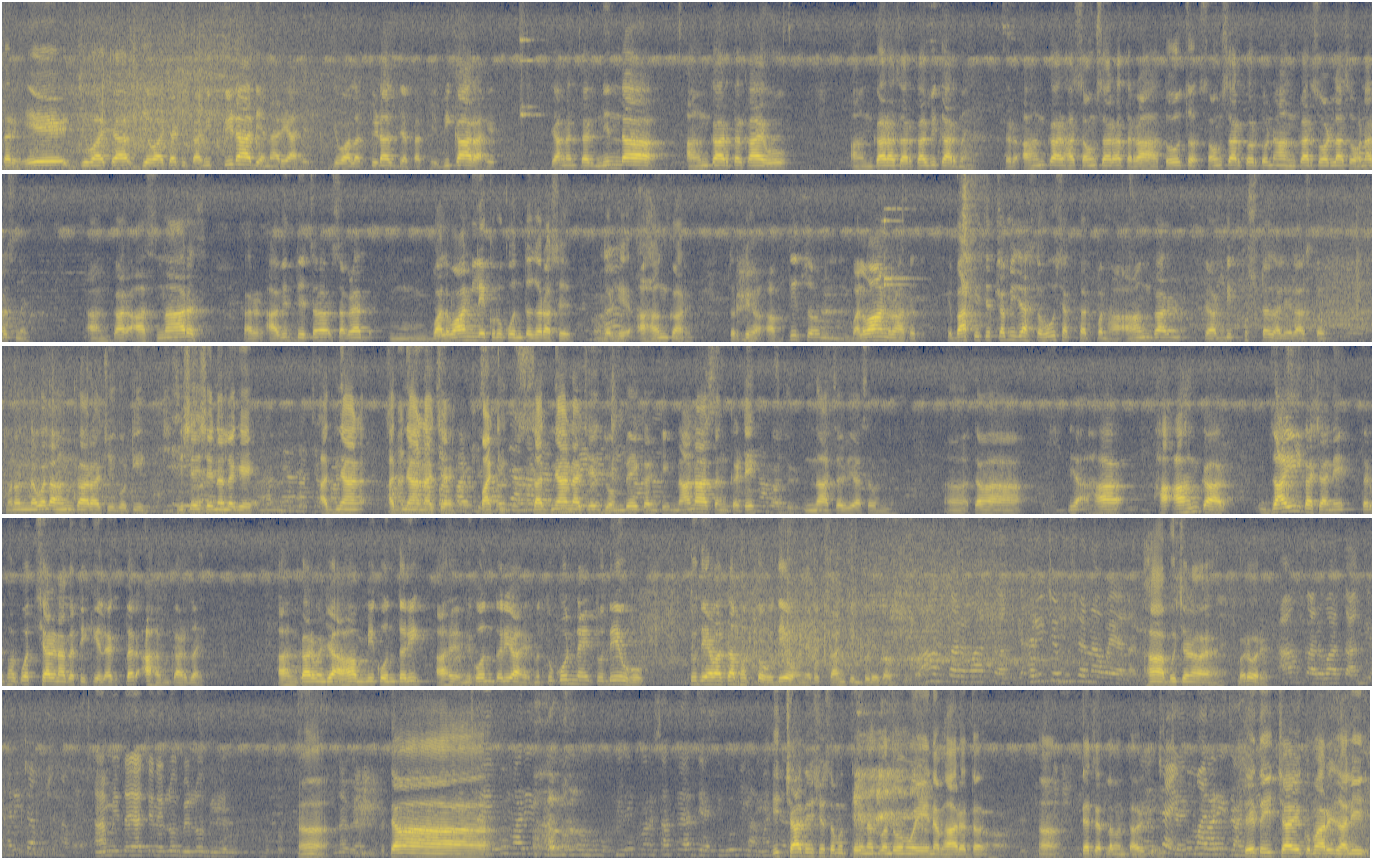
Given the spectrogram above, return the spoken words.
तर हे जीवाच्या जीवाच्या ठिकाणी पीडा देणारे आहेत. जीवाला पीडाच देतात हे विकार आहेत. त्यानंतर निंदा अहंकार तर काय हो? अहंकारासारखा विकार नाही. तर अहंकार हा संसारात राहतोच. संसार करतो ना अहंकार सोडला असं होणारच नाही. अहंकार असणारच. कारण अविद्येचं सगळ्यात बलवान लेकरू कोणतं जर असेल तर हे अहंकार आहे. तर ते अगदीच बलवान राहतात. हे बाकीचे कमी जास्त होऊ शकतात पण हा अहंकार ते अगदी पुष्ट झालेला असतो. म्हणून नवल अहंकाराची गोटी विशेषेनं लगे अज्ञान अज्ञानाचे पाठी सज्ञानाचे झोंबे कंठी नाना संकटे नाचवी असं म्हणणं तेव्हा या हा हा अहंकार जाईल कशाने? तर भगवत शरणागती केल्या तर अहंकार जाईल. अहंकार म्हणजे अहम मी कोणतरी आहे मी कोणतरी आहे. मग तू कोण नाही तू देव हो. तू देवाचा भक्त हो देव होण्यापेक्षा आणखीन पुढे जाऊ हां भूषण आहे. बरोबर आहे. आम्ही दयाचे लोभी लोभी हां. तेव्हा इच्छा देश समुत्थेन द्वंद्वमयेन भारत. हां. त्याच्यातलं म्हणता होय ते तर इच्छा आहे कुमारी झाली.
